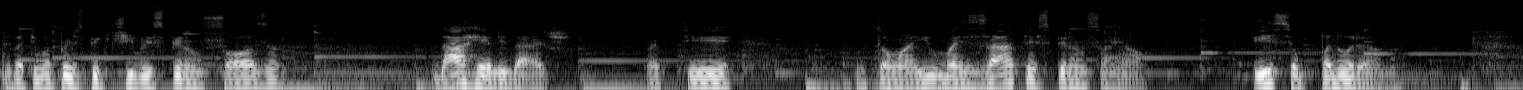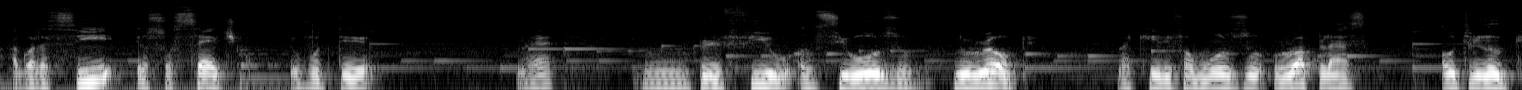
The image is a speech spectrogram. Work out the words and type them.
ele vai ter uma perspectiva esperançosa, da realidade. Vai ter então aí uma exata esperança real. Esse é o panorama. Agora, se eu sou cético, eu vou ter né, um perfil ansioso no ROPE, naquele famoso Ropeless Outlook,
